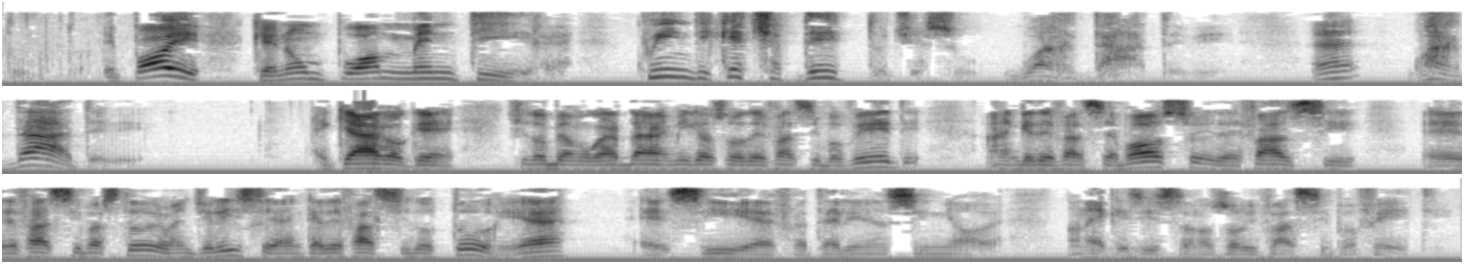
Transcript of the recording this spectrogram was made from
tutto e poi che non può mentire. Quindi che ci ha detto Gesù? Guardatevi, eh? guardatevi. È chiaro che ci dobbiamo guardare mica solo dei falsi profeti, anche dei falsi apostoli, dei falsi, eh, dei falsi pastori, evangelisti e anche dei falsi dottori, eh? Eh sì, eh, fratelli nel Signore, non è che esistono solo i falsi profeti.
